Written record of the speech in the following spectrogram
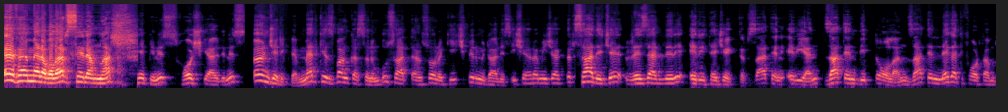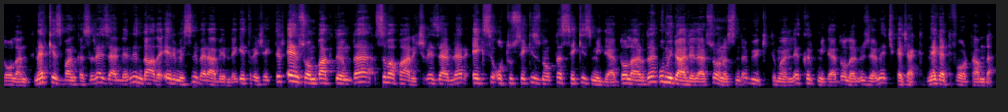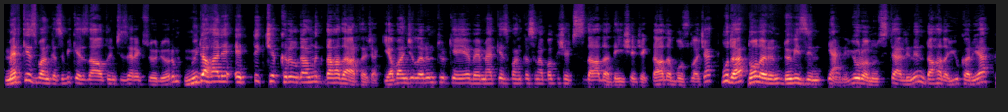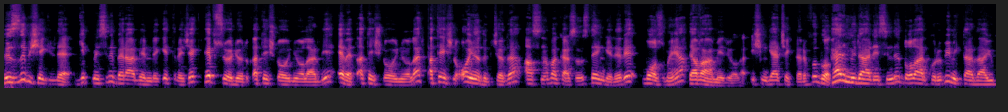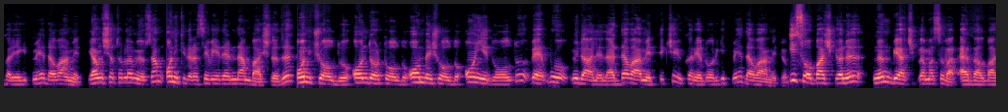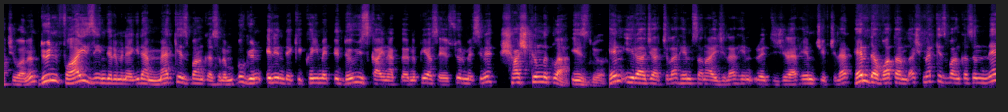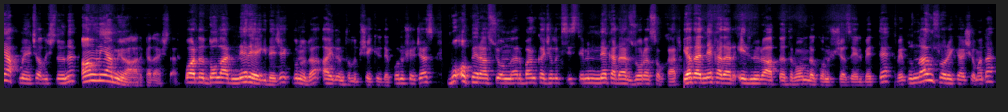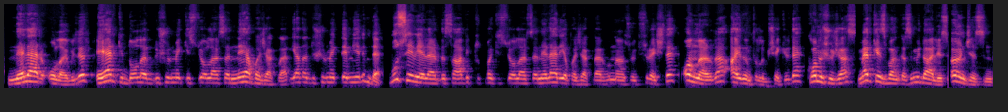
Efendim merhabalar, selamlar. Hepiniz hoş geldiniz. Öncelikle Merkez Bankası'nın bu saatten sonraki hiçbir müdahalesi işe yaramayacaktır. Sadece rezervleri eritecektir. Zaten eriyen, zaten dipte olan, zaten negatif ortamda olan Merkez Bankası rezervlerinin daha da erimesini beraberinde getirecektir. En son baktığımda swap hariç rezervler eksi 38.8 milyar dolardı. Bu müdahaleler sonrasında büyük ihtimalle 40 milyar doların üzerine çıkacak negatif ortamda. Merkez Bankası bir kez daha altını çizerek söylüyorum. Müdahale ettikçe kırılganlık daha da artacak. Yabancıların Türkiye'ye ve Merkez Bankası'na bakış açısı daha da değişecek, daha da bozulacak. Bu da doların, dövizin yani euronun, sterlinin daha da yukarıya hızlı bir şekilde gitmesini beraberinde getirecek. Hep söylüyorduk ateşle oynuyorlar diye. Evet ateşle oynuyorlar. Ateşle oynadıkça da aslına bakarsanız dengeleri bozmaya devam ediyorlar. İşin gerçek tarafı bu. Her müdahalesinde dolar kuru bir miktar daha yukarıya gitmeye devam et. Yanlış hatırlamıyorsam 12 lira seviyelerinden başladı. 13 oldu, 14 oldu, 15 oldu, 17 oldu ve bu müdahaleler devam ettikçe yukarıya doğru gitmeye devam ediyor. İSO Başkanı'nın bir açıklaması var Erdal Bahçıvan'ın. Dün faiz indirimine giden Merkez Bankası'nın bugün elindeki kıymetli döviz kaynaklarını piyasaya sürmesini şaşkınlıkla izliyor. Hem ihracatçılar hem sanayiciler hem üreticiler hem çiftçiler hem de vatandaş Merkez Bankası'nın ne yapmaya çalıştığını anlayamıyor arkadaşlar. Bu arada dolar nereye gidecek bunu da ayrıntılı bir şekilde konuşacağız. Bu operasyonlar bankacılık sistemini ne kadar zora sokar ya da ne kadar elini rahatlatır onu da konuşacağız elbette. Ve bundan sonraki aşamada neler olabilir? Eğer ki doları düşürmek istiyorlarsa ne yapacaklar? Ya da düşürmek demeyelim de bu seviyelerde sabit tutmak istiyorlarsa neler yapacaklar bundan sonraki süreçte? Onları da ayrıntılı bir şekilde konuşacağız. Merkez Bankası müdahalesi öncesinde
